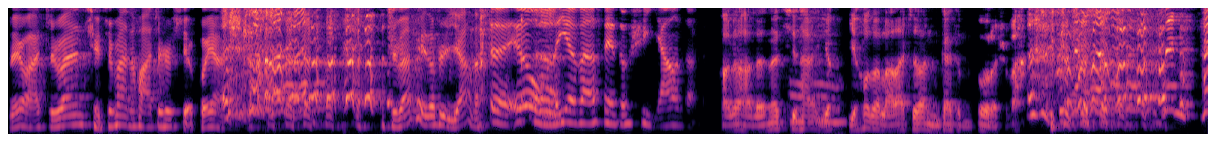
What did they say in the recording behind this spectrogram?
没有啊，值班请吃饭的话就是血亏啊，值班费都是一样的。对，因为我们的夜班费都是一样的。好的好的，那其他以以后的老大知道你们该怎么做了是吧？那你那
